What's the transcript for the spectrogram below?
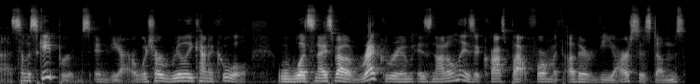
uh, some escape rooms in VR, which are really kind of cool. What's nice about Rec Room is not only is it cross-platform with other VR systems,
